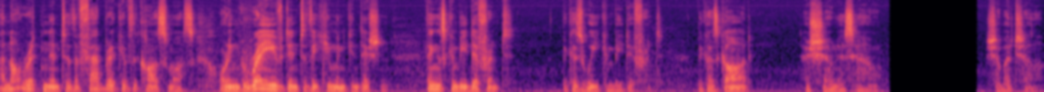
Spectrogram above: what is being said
are not written into the fabric of the cosmos or engraved into the human condition. Things can be different because we can be different, because God has shown us how. Shabbat Shalom.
